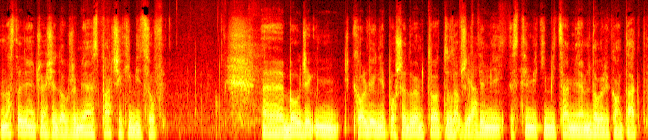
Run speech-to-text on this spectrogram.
na stadionie czułem się dobrze, miałem wsparcie kibiców. E, Bo gdziekolwiek nie poszedłem, to, to zawsze z tymi, z tymi kibicami miałem dobry kontakt.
